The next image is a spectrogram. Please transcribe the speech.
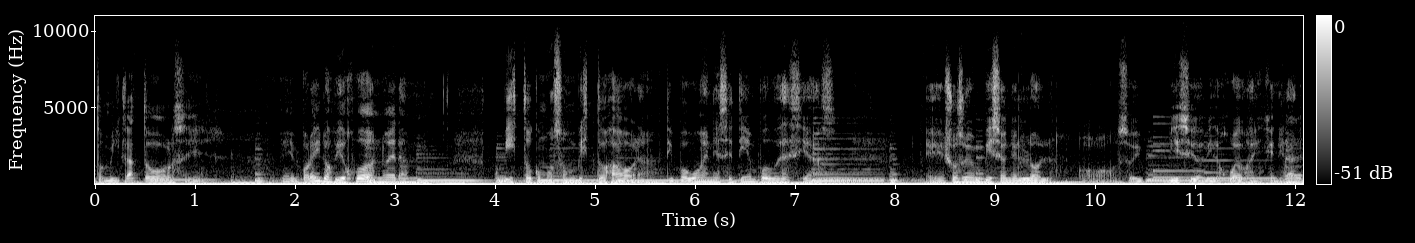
2014, eh, por ahí los videojuegos no eran vistos como son vistos ahora. Tipo vos en ese tiempo vos decías, eh, yo soy un vicio en el LOL, soy vicio de videojuegos en general.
